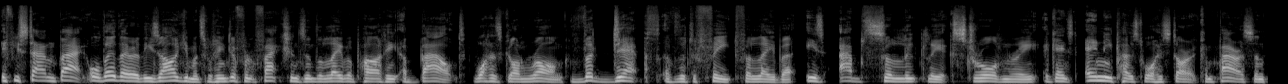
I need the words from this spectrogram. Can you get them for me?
if you stand back, although there are these arguments between different factions in the Labour Party about what has gone wrong, the depth of the defeat for Labour is absolutely extraordinary against any post war historic comparison.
